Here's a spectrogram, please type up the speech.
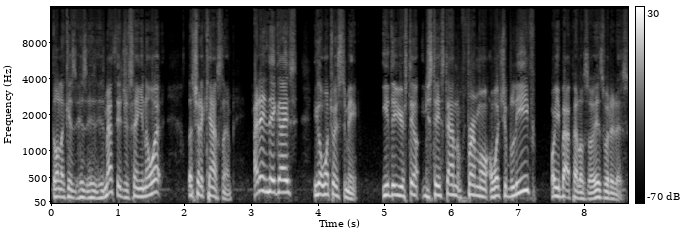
don't like his his, his message, are saying, you know what? Let's try to cancel him. At the end of the day, guys, you got one choice to make. Either you're still you stay stand firm on, on what you believe, or you backpedal. So it is what it is.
